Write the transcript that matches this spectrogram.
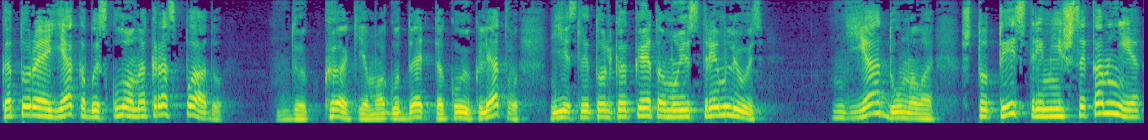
которое якобы склонно к распаду». «Да как я могу дать такую клятву, если только к этому и стремлюсь?» «Я думала, что ты стремишься ко мне».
